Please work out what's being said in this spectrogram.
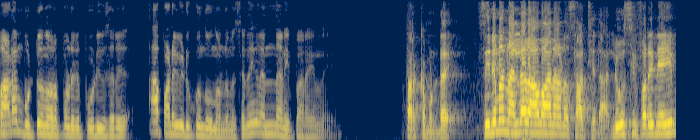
പടം പൊട്ടുമെന്ന് ഉറപ്പുള്ളൊരു പ്രൊഡ്യൂസർ ആ പടം എടുക്കും തോന്നുന്നുണ്ട്. മിസ്റ്റർ നിങ്ങൾ എന്താണ് ഈ പറയുന്നത്? തർക്കമുണ്ട്. സിനിമ നല്ലതാവാനാണ് സാധ്യത. ലൂസിഫറിനെയും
